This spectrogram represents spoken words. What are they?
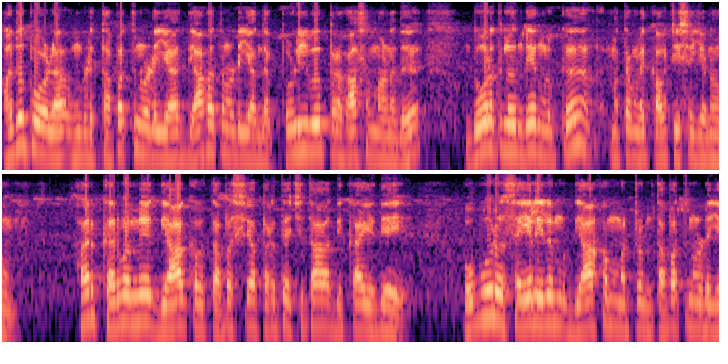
அதுபோல் உங்களுடைய தபத்தினுடைய தியாகத்தினுடைய அந்த பொழிவு பிரகாசமானது தூரத்திலிருந்தே உங்களுக்கு மற்றவங்களை கவர்ச்சி செய்யணும். ஹர் கர்மமே தியாக தபஸ்யா பிரத்யட்சிதா திக்காயுதே ஒவ்வொரு செயலிலும் தியாகம் மற்றும் தபத்தினுடைய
